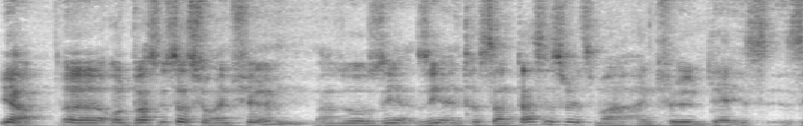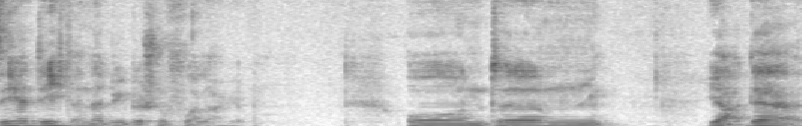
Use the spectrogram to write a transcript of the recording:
Ja, äh, und was ist das für ein Film? Also sehr, sehr interessant. Das ist jetzt mal ein Film, der ist sehr dicht an der biblischen Vorlage. Und ähm, ja, der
